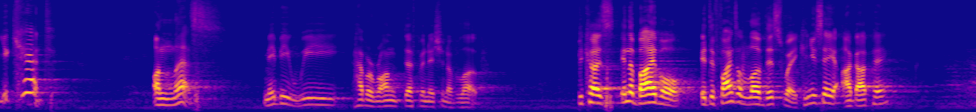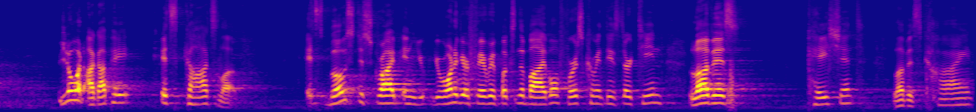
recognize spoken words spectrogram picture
you can't. Unless maybe we have a wrong definition of love. Because in the Bible, it defines a love this way. Can you say agape? You know what agape? It's God's love. It's most described in your, one of your favorite books in the Bible, 1 Corinthians 13. Love is patient, love is kind,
